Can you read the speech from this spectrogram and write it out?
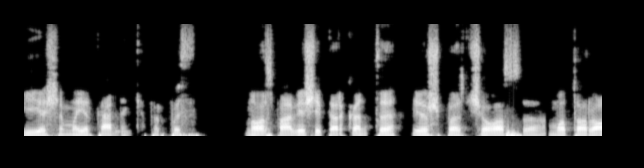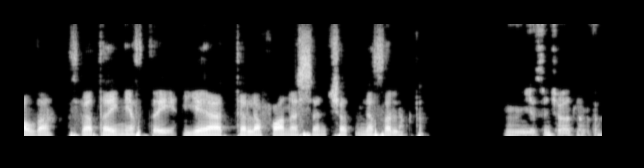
jį išima ir perlenkia per pusę. Nors pavyzdžiui, perkant iš pačios Motorola svetainės, tai jie telefoną siunčia nesalenktą. Mm, Jie siunčia atlenktą.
